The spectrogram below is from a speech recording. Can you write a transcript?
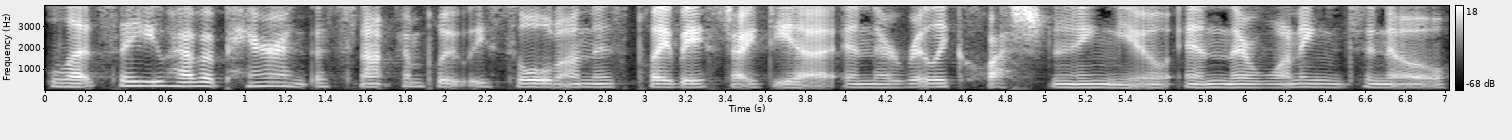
Let's say you have a parent that's not completely sold on this play based idea and they're really questioning you and they're wanting to know,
